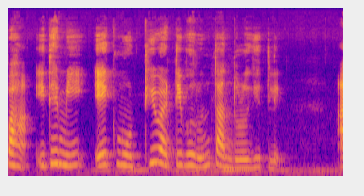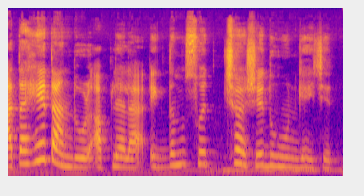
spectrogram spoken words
पहा, इथे मी एक मोठी वाटी भरून तांदूळ घेतले. आता हे तांदूळ आपल्याला एकदम स्वच्छ असे धुवून घ्यायचे आहेत.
